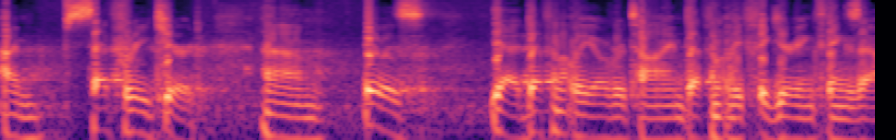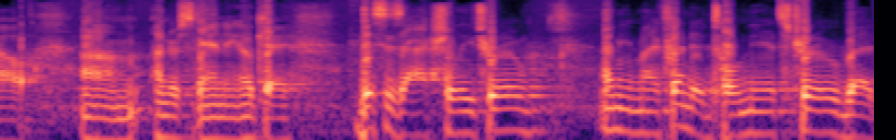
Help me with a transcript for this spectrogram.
I'm set free, cured. Um, it was, yeah, definitely over time, definitely figuring things out, um, understanding, okay, this is actually true. I mean, my friend had told me it's true, but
